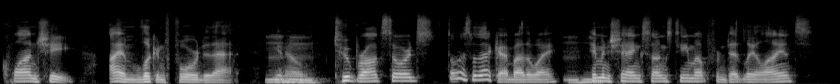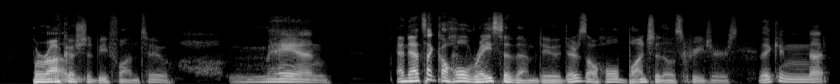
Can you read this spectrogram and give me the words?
Quan Chi, I am looking forward to that. You know, Mhm, two broadswords. Don't mess with that guy, by the way. mhm. Him and Shang Tsung's team up from Deadly Alliance. Baraka um, should be fun too. Man, And that's like a whole race of them, dude. There's a whole bunch of those creatures. They can not.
